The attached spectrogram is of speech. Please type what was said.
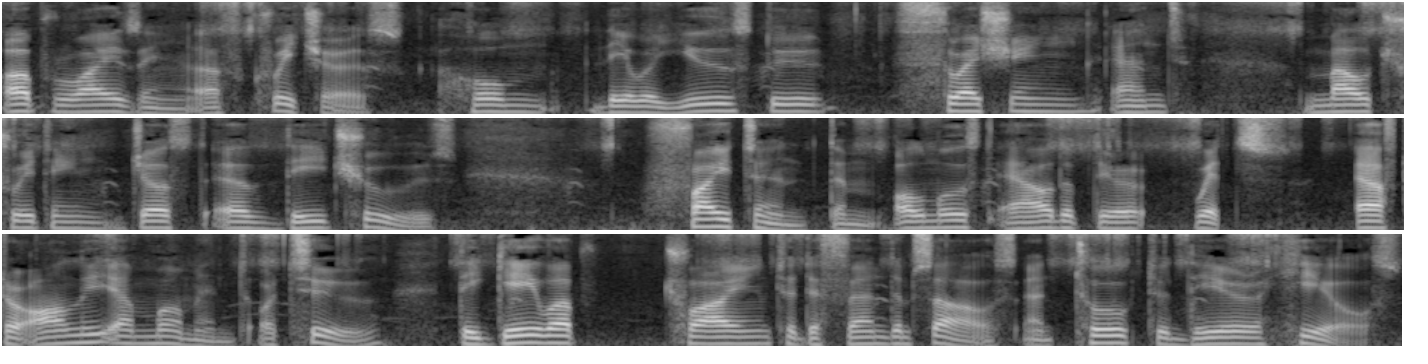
uprising of creatures whom they were used to thrashing and maltreating just as they chose frightened them almost out of their wits. After only a moment or two, they gave up trying to defend themselves and took to their heels.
